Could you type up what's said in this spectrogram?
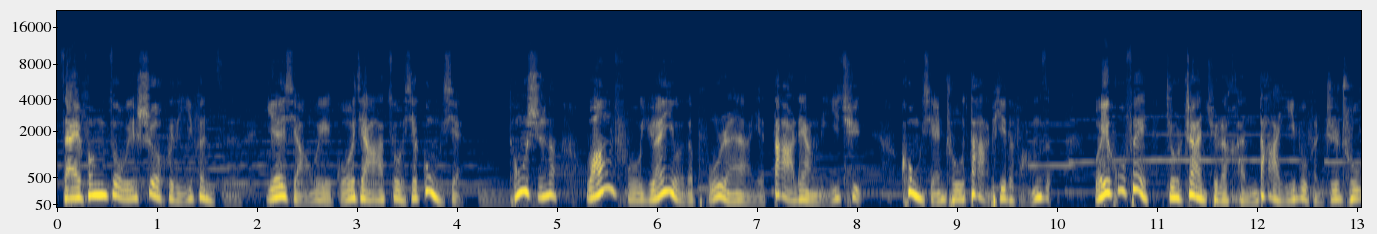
载沣作为社会的一份子，也想为国家做些贡献。同时呢，王府原有的仆人啊也大量离去，空闲出大批的房子，维护费就占据了很大一部分支出。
